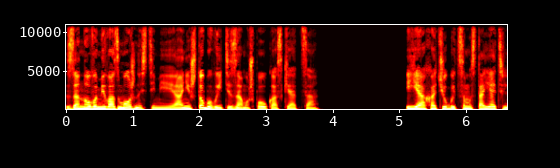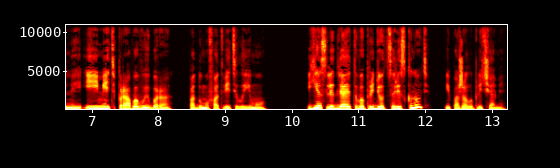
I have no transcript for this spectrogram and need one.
за новыми возможностями, а не чтобы выйти замуж по указке отца. «Я хочу быть самостоятельной и иметь право выбора», — подумав, ответила ему. «Если для этого придется рискнуть», — и пожала плечами,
